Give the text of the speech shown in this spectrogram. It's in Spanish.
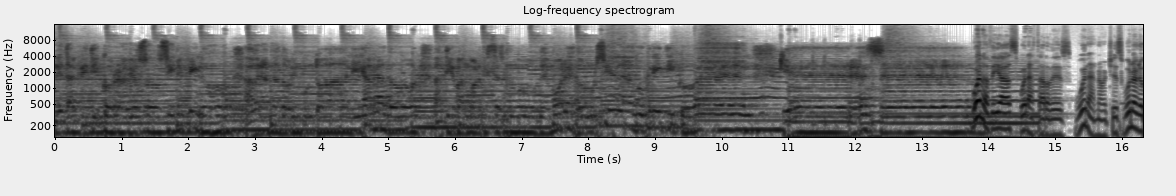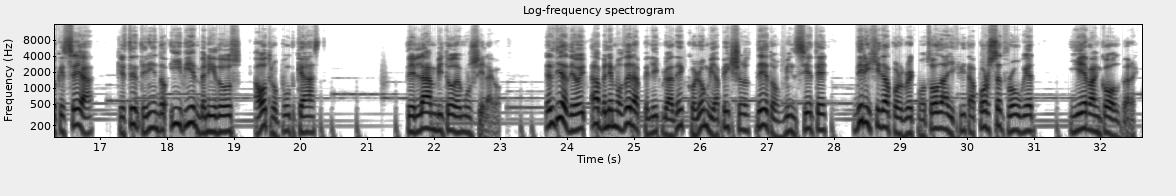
Letal crítico, rabioso, cinefilo, agrandado, impuntual y hablador, antivanguardista, snoop, demoledor, murciélago crítico, él quiere ser. Buenos días, buenas tardes, buenas noches, bueno lo que sea que estén teniendo y bienvenidos a otro podcast del ámbito de murciélago. El día de hoy hablemos de la película de Columbia Pictures de 2007, dirigida por Greg Motola y escrita por Seth Rogen y Evan Goldberg.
